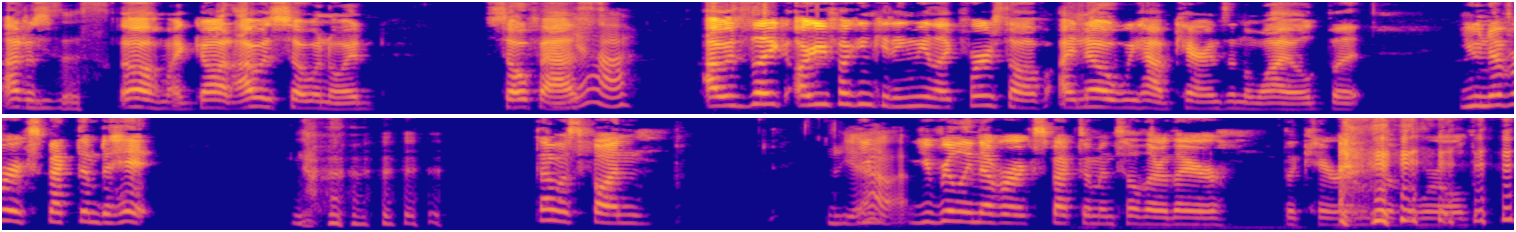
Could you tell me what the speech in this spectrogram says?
I just, Jesus. oh my god, I was so annoyed, so fast. Yeah. I was like, are you fucking kidding me? Like, first off, I know we have Karens in the wild, but you never expect them to hit. That was fun. You- yeah. You, really never expect them until they're there, the Karens of the world.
